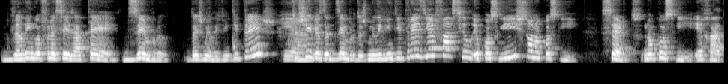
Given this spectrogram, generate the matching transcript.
da língua francesa até dezembro de 2023, Yeah. tu chegas a dezembro de 2023 e é fácil. Eu consegui isto ou não consegui? Certo, não consegui, errado.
